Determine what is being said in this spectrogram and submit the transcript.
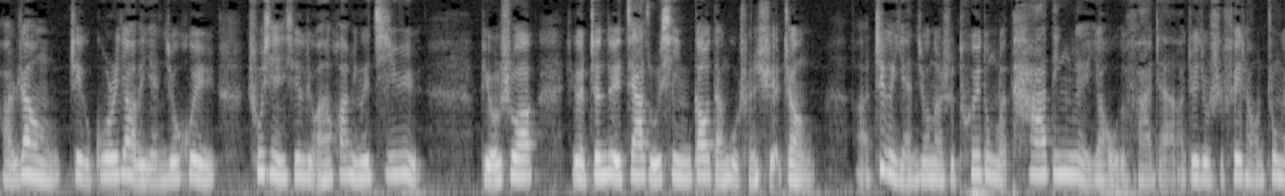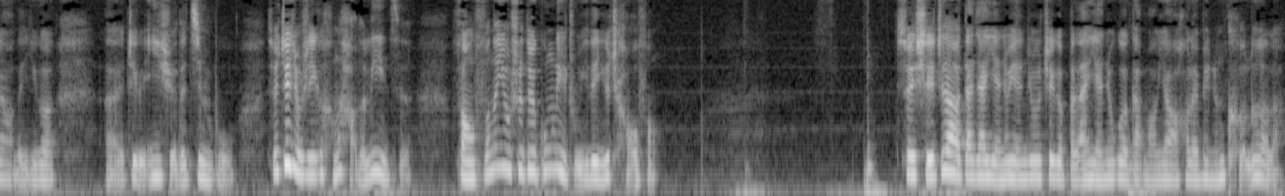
啊，让这个孤儿药的研究会出现一些柳暗花明的机遇，比如说这个针对家族性高胆固醇血症啊，这个研究呢是推动了他汀类药物的发展啊，这就是非常重要的一个呃这个医学的进步，所以这就是一个很好的例子，仿佛呢又是对功利主义的一个嘲讽。所以谁知道大家研究研究这个本来研究过感冒药，后来变成可乐了，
